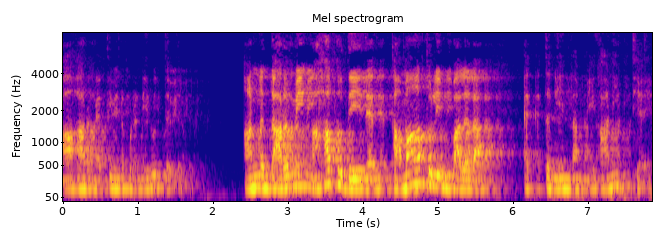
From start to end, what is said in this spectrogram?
ආහාර නැති වෙනකොට නිරුද්ධ වෙන. අන්න ධර්මයෙන් අහපු දේ දැන තමා තුළින් බලලා ඇත්තනෙන් නම් මේ අනිත්‍යයි.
